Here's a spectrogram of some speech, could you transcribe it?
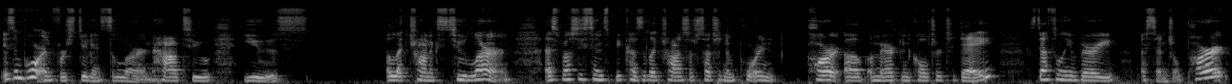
it's important for students to learn how to use electronics to learn, especially since because electronics are such an important part of American culture today. It's definitely a very essential part.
